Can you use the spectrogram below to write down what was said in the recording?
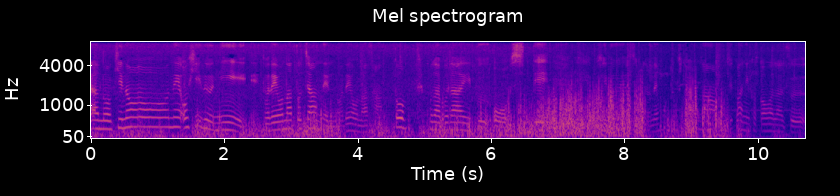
あの昨日ねお昼に、えーと、レオナットチャンネルのレオナさんとコラボライブをして、えー、お昼休みのね本当貴重なお時間にかかわらず、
